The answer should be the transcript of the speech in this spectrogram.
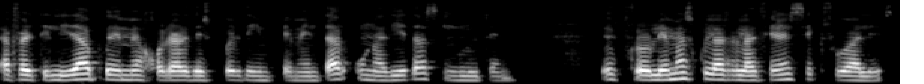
La fertilidad puede mejorar después de implementar una dieta sin gluten. Los problemas con las relaciones sexuales,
